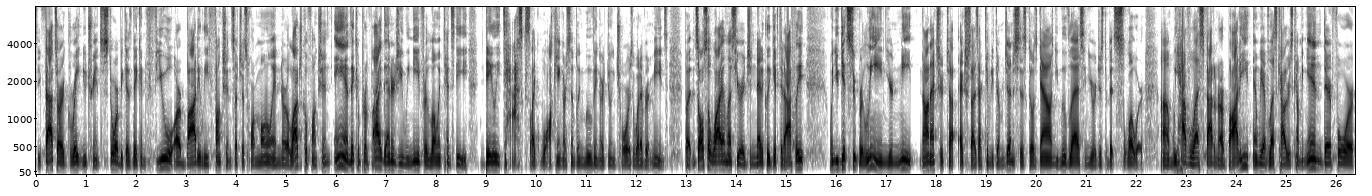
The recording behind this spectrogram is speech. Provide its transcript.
See, fats are a great nutrient to store because they can fuel our bodily functions, such as hormonal and neurological function, and they can provide the energy we need for low intensity daily tasks like walking or simply moving or doing chores or whatever it means. But it's also why, unless you're a genetically gifted athlete, when you get super lean, your NEAT, non exercise activity thermogenesis, goes down, you move less, and you are just a bit slower. Um, we have less fat in our body and we have less calories coming in. Therefore,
